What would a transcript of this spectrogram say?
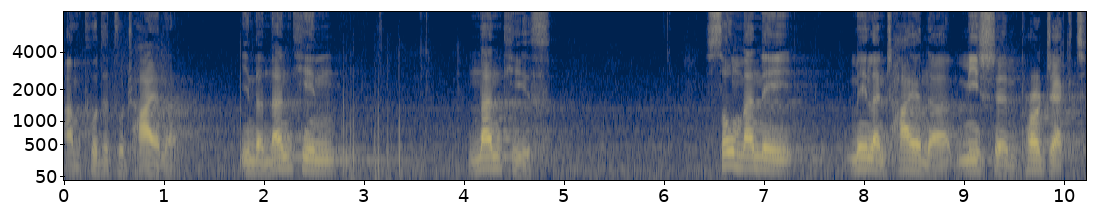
and put it to China. In the 1990s, so many mainland China mission project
